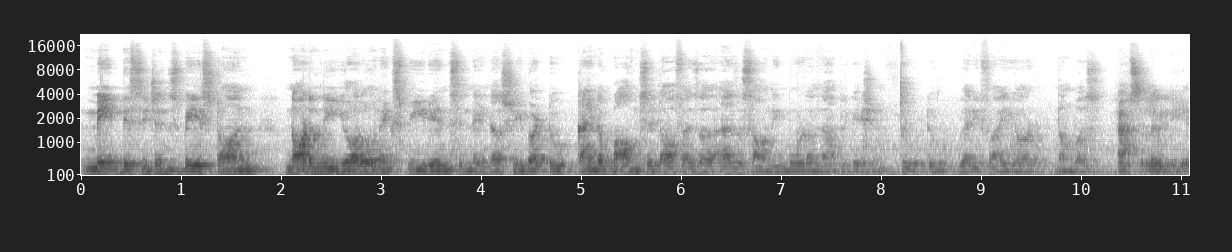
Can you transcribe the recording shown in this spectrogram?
make decisions based on not only your own experience in the industry but to kind of bounce it off as a as a sounding board on the application to, to verify your numbers. Absolutely.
